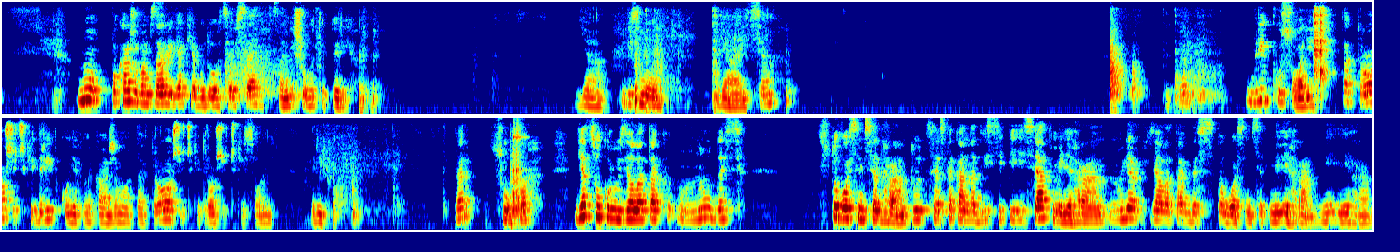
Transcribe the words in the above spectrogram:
Ну, покажу вам зараз, як я буду оце все замішувати пиріг. Я візьму яйця. Тепер дрібку солі. Так трошечки дрібку, як ми кажемо, так трошечки, трошечки солі. Дрібку. Тепер цукор. Я цукру взяла так, ну, десь 180 грам. Тут це стакан на 250 мг. Ну, я взяла так десь 180 мг. міліграм.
